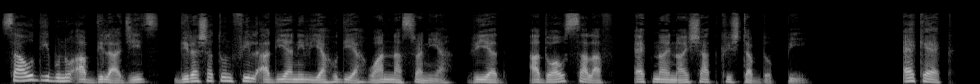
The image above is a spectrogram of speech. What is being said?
সাউদ ইবনু আব্দুল আজিজ, দিরাসাতুন ফিল আদিয়ানিল ইয়াহুদিয়াহ ওয়ান নাসরানিয়াহ, রিয়াদ, আদওয়াউস সালাফ, এক নয় নয় সাত খ্রিস্টাব্দ, পি। এক এক।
